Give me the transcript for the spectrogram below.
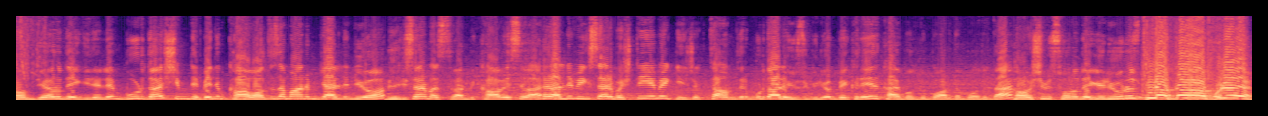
Tamam diğer odaya gidelim. Burada şimdi benim kahvaltı zamanım geldi diyor. Bilgisayar masası var, bir kahvesi var. Herhalde bilgisayar başında yemek yiyecek. Tamamdır. Burada hala yüzü gülüyor. Bacon'e kayboldu bu arada bu odada. Tamam şimdi son odaya geliyoruz. Bir dakika bu ne?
